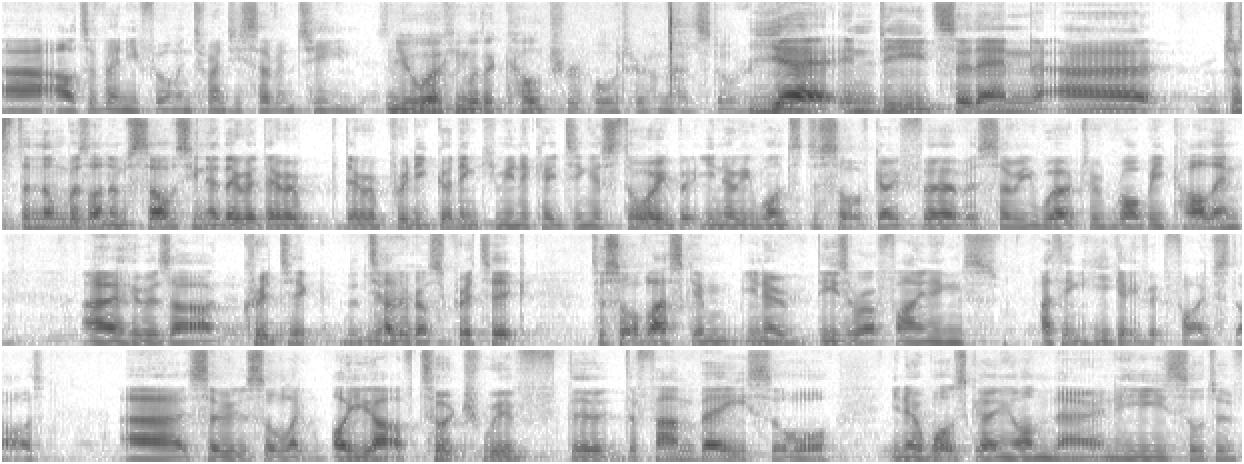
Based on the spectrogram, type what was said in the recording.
uh, out of any film in 2017. And you're working with a culture reporter on that story. Yeah, indeed. So then, uh, just the numbers on themselves, you know, they were, they, were, they were pretty good in communicating a story, but, you know, we wanted to sort of go further. So we worked with Robbie Collin, uh, who is our critic, the yeah. Telegraph's critic, to sort of ask him, you know, these are our findings. I think he gave it five stars. Uh, so it's sort of like, are you out of touch with the, the fan base or, you know, what's going on there? And he sort of,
